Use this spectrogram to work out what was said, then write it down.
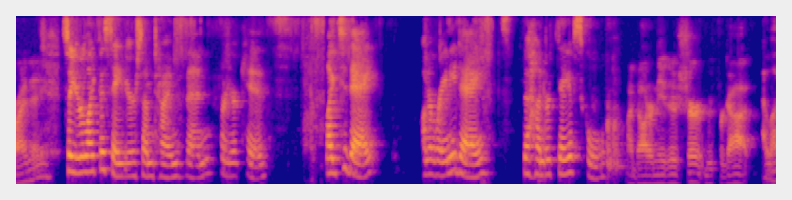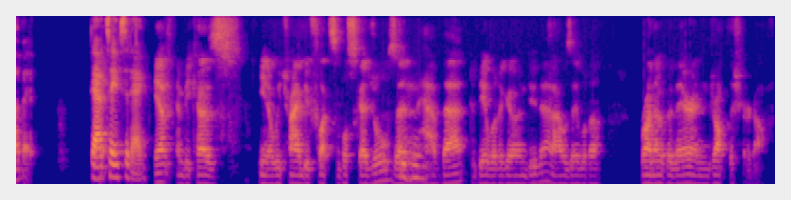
Friday. So you're like the savior sometimes then for your kids. Like today, on a rainy day, the 100th day of school. My daughter needed a shirt. We forgot. I love it. Dad saves the day. Yep. And because, you know, we try and do flexible schedules and Mhm. have that to be able to go and do that, I was able to run over there and drop the shirt off.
